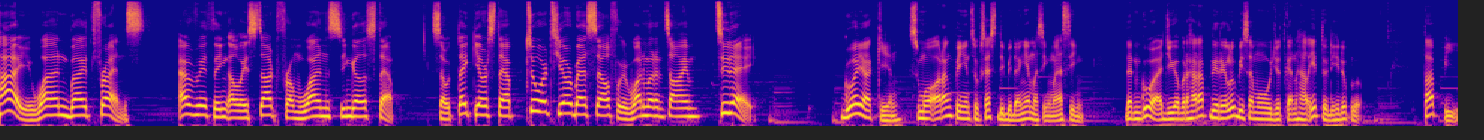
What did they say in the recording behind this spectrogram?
Hi, One Bite friends. Everything always start from one single step. So take your step towards your best self with one more time today. Gue yakin semua orang pengen sukses di bidangnya masing-masing. Dan gue juga berharap diri lu bisa mewujudkan hal itu di hidup lu. Tapi,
